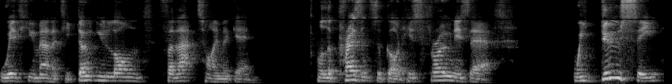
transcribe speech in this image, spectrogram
with humanity? Don't you long for that time again? Well, the presence of God, his throne is there. We do see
